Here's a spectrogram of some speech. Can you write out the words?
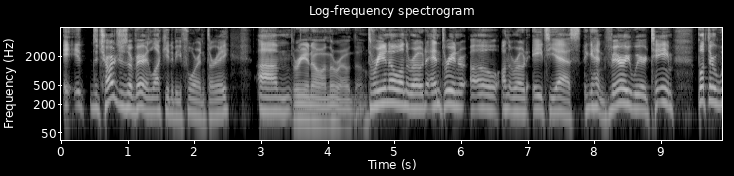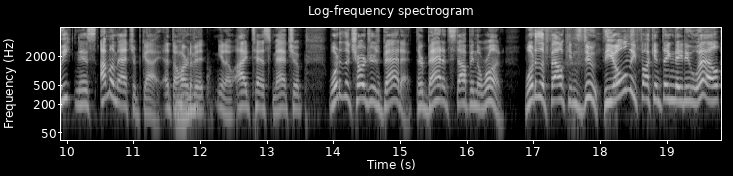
it, it, the Chargers are very lucky to be four and three, um, three and zero on the road though. three and zero on the road, and three and zero on the road. ATS again, very weird team, but their weakness. I'm a matchup guy at the heart of it. You know, I test matchup. What are the Chargers bad at? They're bad at stopping the run. What do the Falcons do? The only fucking thing they do well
